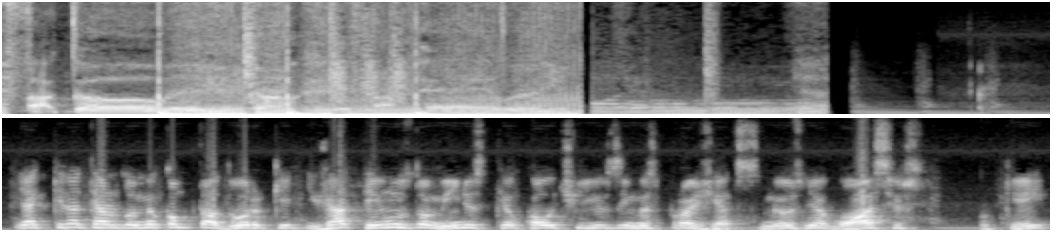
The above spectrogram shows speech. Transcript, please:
If I go, will you go? If I pay, will you... E aqui na tela do meu computador aqui já tem uns domínios que eu utilizo em meus projetos, meus negócios, ok?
